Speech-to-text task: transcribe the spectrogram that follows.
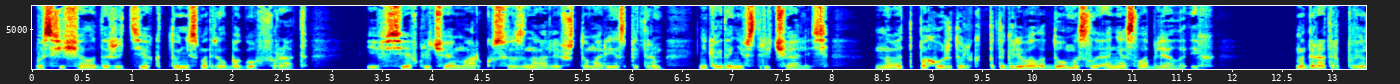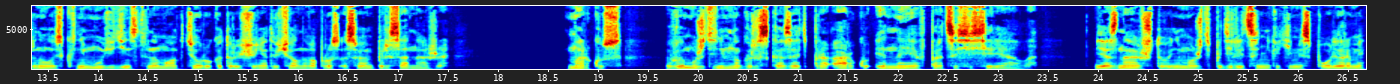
восхищала даже тех, кто не смотрел «Богов Фрат», и все, включая Маркуса, знали, что Мария с Питером никогда не встречались, но это, похоже, только подогревало домыслы, а не ослабляло их — Модератор повернулась к нему, единственному актеру, который еще не отвечал на вопрос о своем персонаже. «Маркус, вы можете немного рассказать про арку Энея в процессе сериала? Я знаю, что вы не можете поделиться никакими спойлерами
